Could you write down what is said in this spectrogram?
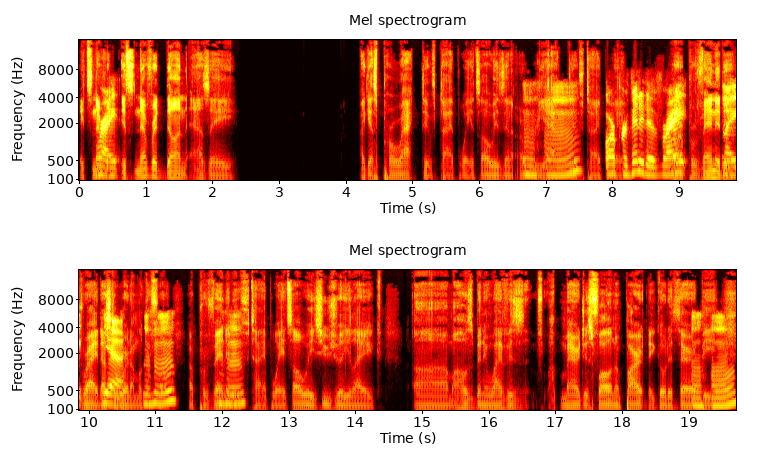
it's never Right. it's never done as a i guess proactive type way it's always in a Mhm. reactive type or way. preventative Or right preventative Like, right that's yeah. the word i'm looking Mhm. for a preventative type way it's always usually like um a husband and wife is marriage is falling apart. They go to therapy. Mhm.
